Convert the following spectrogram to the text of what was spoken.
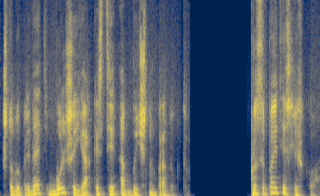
чтобы придать больше яркости обычным продуктам. Просыпайтесь легко.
